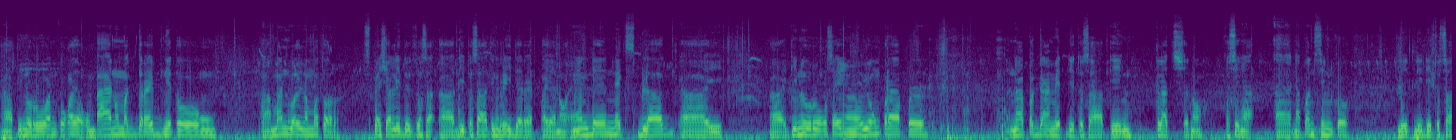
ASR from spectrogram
ah, Tinuruan ko kayo kung paano mag-drive nitong ah, manual na motor. Especially dito sa, ah, dito sa ating Raider Rep ay, ano. And then next vlog ay ah, itinuro ko sa inyo yung proper na paggamit dito sa ating clutch ano. Kasi nga ah, napansin ko lately dito sa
